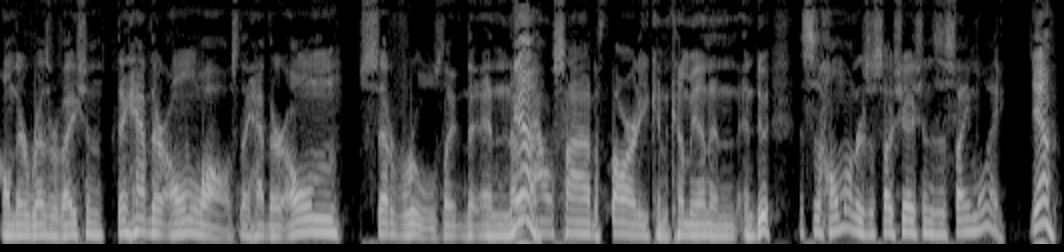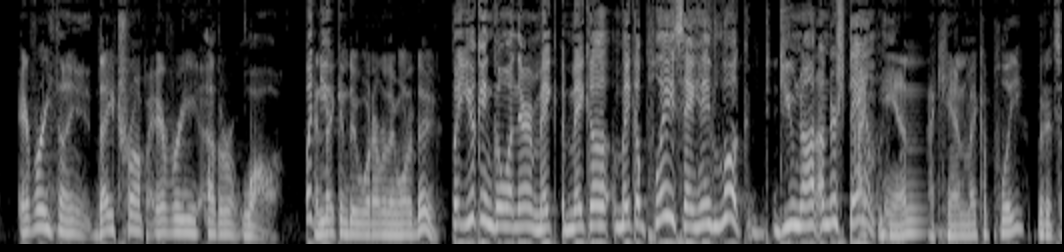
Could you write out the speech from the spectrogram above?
on their reservation. They have their own laws. They have their own set of rules. They, they, and no Yeah. outside authority can come in and, and do it. This is homeowners association is the same way. Yeah. Everything they trump every other law. But and you- they can do whatever they want to do. But you can go in there and make make a make a plea saying, "Hey, look, do you not understand?" I understand?" can I can make a plea, but it's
